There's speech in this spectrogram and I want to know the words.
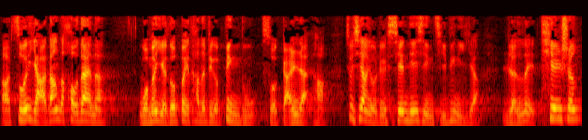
啊。作为亚当的后代呢，我们也都被他的这个病毒所感染哈，就像有这个先天性疾病一样，人类天生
